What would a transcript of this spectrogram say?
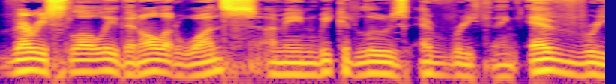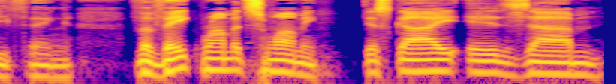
very slowly, then all at once. I mean, we could lose everything, everything. Vivek Ramaswamy, this guy is um,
